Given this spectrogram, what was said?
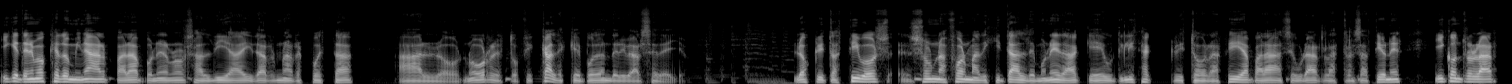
y que tenemos que dominar para ponernos al día y dar una respuesta a los nuevos retos fiscales que puedan derivarse de ello. Los criptoactivos son una forma digital de moneda que utiliza criptografía para asegurar las transacciones y controlar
